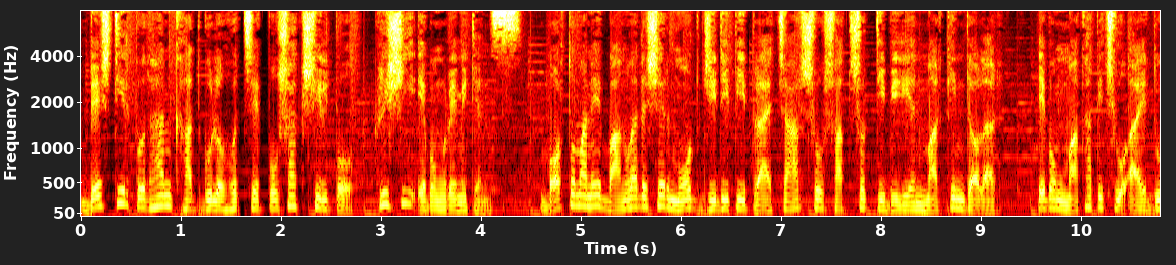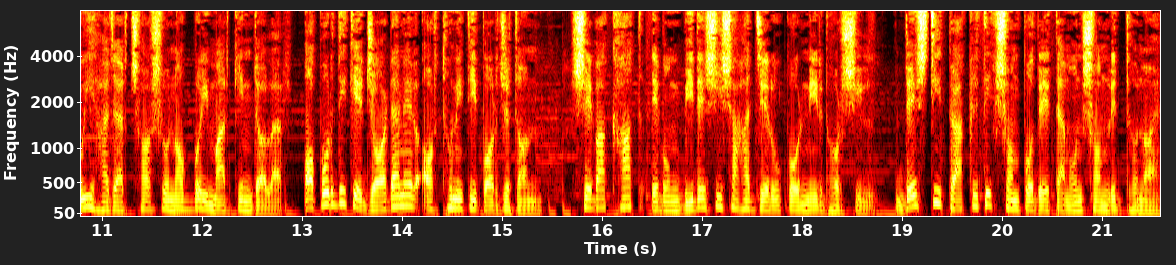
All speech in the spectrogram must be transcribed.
দেশটির প্রধান খাতগুলো হচ্ছে পোশাক শিল্প, কৃষি এবং রেমিটেন্স বর্তমানে বাংলাদেশের মোট জিডিপি প্রায় চারশো সাতষট্টি বিলিয়ন মার্কিন ডলার এবং মাথাপিছু আয় দুই হাজার ছশো মার্কিন ডলার। অপরদিকে জর্ডানের অর্থনীতি পর্যটন সেবা খাত এবং বিদেশি সাহায্যের উপর নির্ভরশীল। দেশটি প্রাকৃতিক সম্পদে তেমন সমৃদ্ধ নয়।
